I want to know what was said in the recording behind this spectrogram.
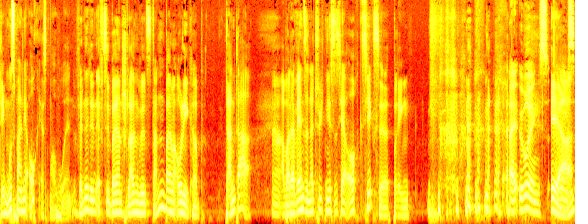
Den muss man ja auch erstmal holen. Wenn du den FC Bayern schlagen willst, dann beim Audi Cup. Dann da. Ja. Aber da werden sie natürlich nächstes Jahr auch Xirxe bringen. Äh, übrigens, Ja. übrigens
